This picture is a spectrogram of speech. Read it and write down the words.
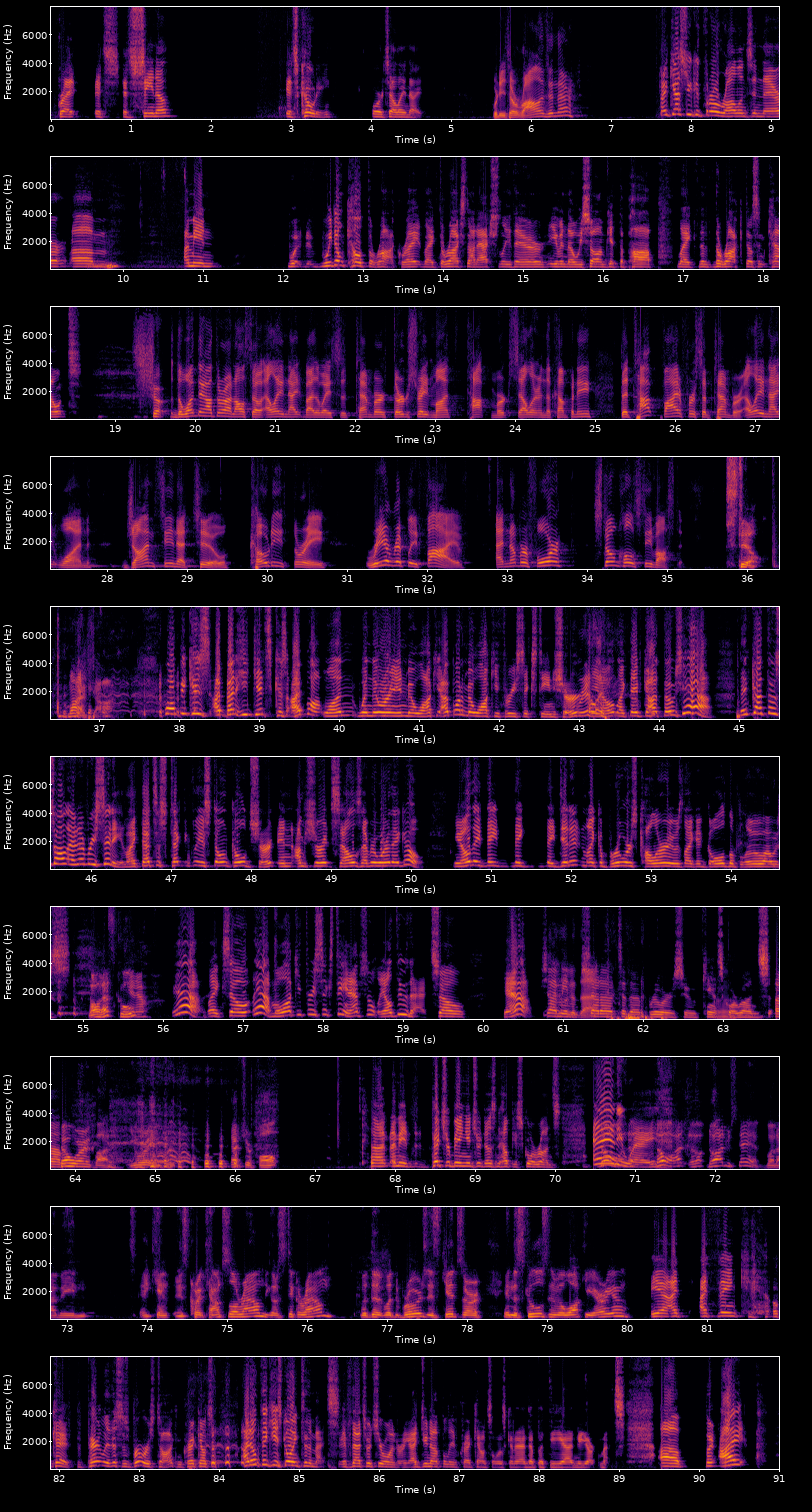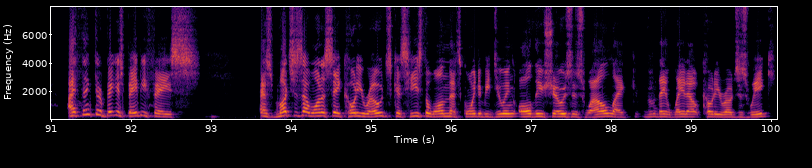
Right? It's it's Cena, it's Cody, or it's LA Knight. Would you throw Rollins in there? I guess you could throw Rollins in there. Um, mm-hmm. I mean, we don't count The Rock, right? Like The Rock's not actually there, even though we saw him get the pop. Like the, the Rock doesn't count. Sure. The one thing I'll throw out also, LA Knight, by the way, September, third straight month, top merch seller in the company. The top five for September LA Knight one, John Cena two, Cody three, Rhea Ripley five, and number four, Stone Cold Steve Austin. Still, my God. well, because I bet he gets because I bought one when they were in Milwaukee. I bought a Milwaukee 316 shirt. Really? You know, like they've got those. Yeah, they've got those all at every city. Like that's a, technically a Stone Cold shirt, and I'm sure it sells everywhere they go. You know, they they they they did it in like a Brewers color. It was like a gold to blue. I was. oh, that's cool. You know, yeah, like so. Yeah, Milwaukee 316. Absolutely, I'll do that. So yeah, I mean, shout out to the Brewers who can't score runs. Um, Don't worry about it. You were injured. That's your fault. Uh, I mean, pitcher being injured doesn't help you score runs. Anyway, no, no, I, no, no, I understand, but I mean, it can, is Craig Counsell around? You going to stick around with the with the Brewers? His kids are in the schools in the Milwaukee area. Yeah, I I think okay. Apparently, this is Brewers talk, and Craig Counsell. I don't think he's going to the Mets. If that's what you're wondering, I do not believe Craig Counsell is going to end up at the uh, New York Mets. Uh, but I, I think their biggest babyface, as much as I want to say Cody Rhodes, because he's the one that's going to be doing all these shows as well. Like they laid out Cody Rhodes this week.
